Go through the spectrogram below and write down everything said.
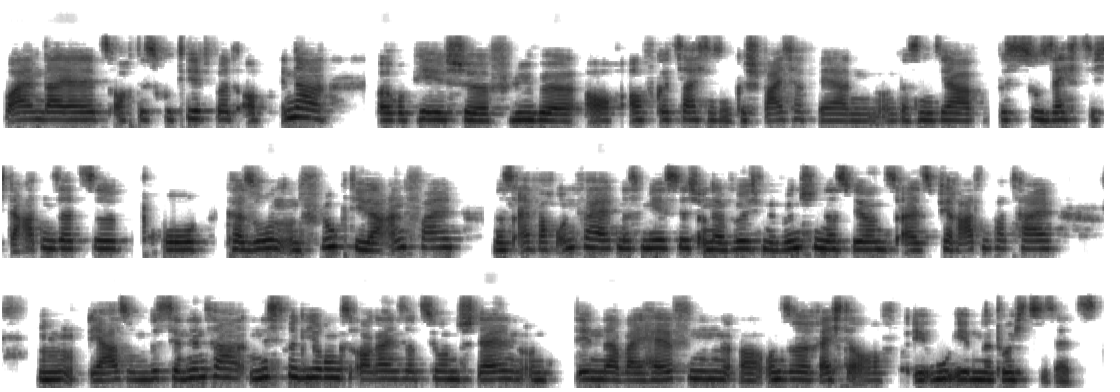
vor allem da ja jetzt auch diskutiert wird, ob innereuropäische Flüge auch aufgezeichnet und gespeichert werden. Und das sind ja bis zu 60 Datensätze pro Person und Flug, die da anfallen. Und das ist einfach unverhältnismäßig. Und da würde ich mir wünschen, dass wir uns als Piratenpartei ja, so ein bisschen hinter Nichtregierungsorganisationen stellen und denen dabei helfen, äh, unsere Rechte auf EU-Ebene durchzusetzen.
